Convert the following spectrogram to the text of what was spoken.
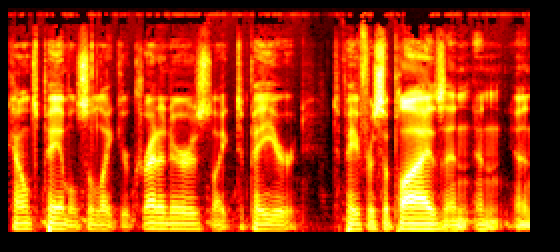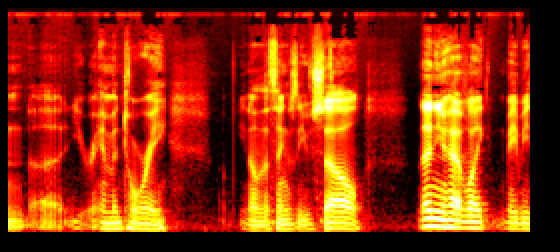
accounts payable. So like your creditors, like to pay your to pay for supplies and and and uh, your inventory, you know the things that you sell. Then you have like maybe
